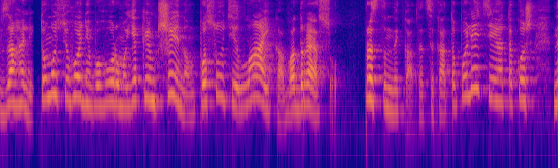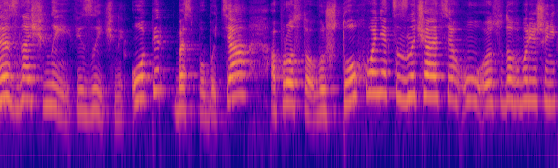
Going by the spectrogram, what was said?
взагалі. Тому сьогодні поговоримо, яким чином по суті лайка в адресу. Представника ТЦК та поліції, а також незначний фізичний опір без побиття, а просто виштовхування, як це зазначається у е, судовому рішенні,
